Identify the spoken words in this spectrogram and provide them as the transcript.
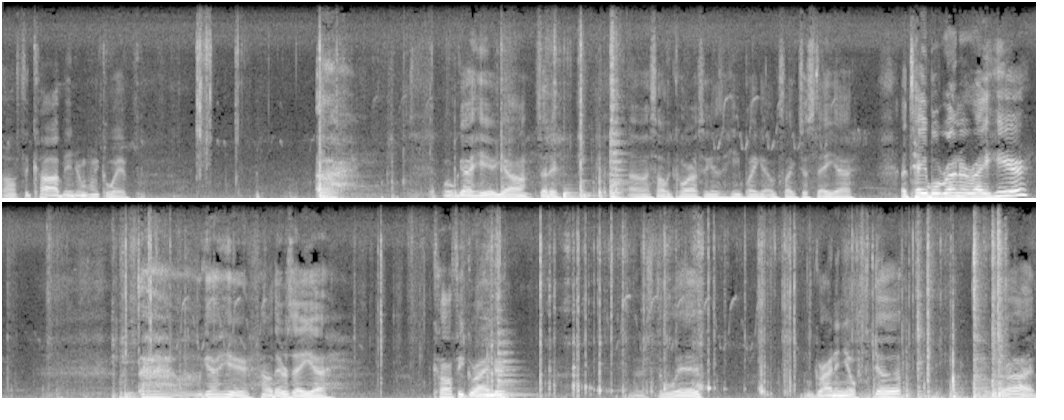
off the cob in your microwave. What we got here, y'all? Is that a... Oh, I saw the thinking it's a heat blanket. It looks like just a, uh, a table runner right here. Uh, we got here? Oh, there's a uh, coffee grinder. There's the lid. I'm grinding your stuff. All right.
